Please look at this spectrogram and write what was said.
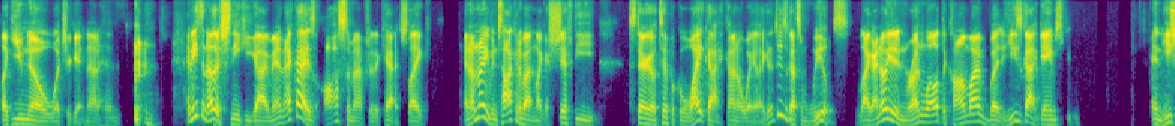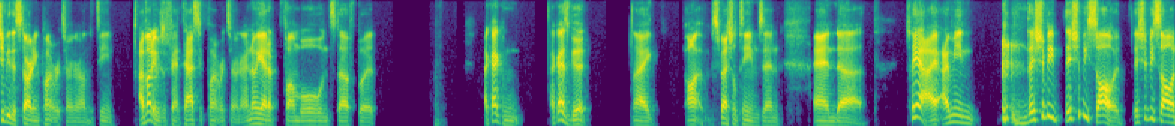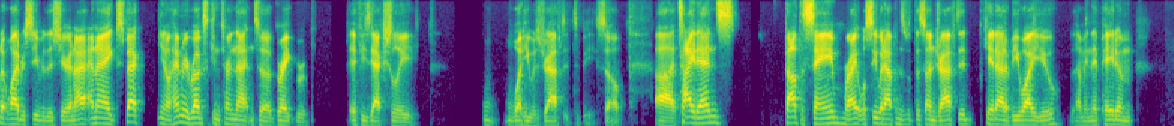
like you know what you're getting out of him. and he's another sneaky guy, man. That guy is awesome after the catch. Like, and I'm not even talking about in like a shifty, stereotypical white guy kind of way. Like, that dude's got some wheels. Like, I know he didn't run well at the combine, but he's got game speed. And he should be the starting punt returner on the team. I thought he was a fantastic punt returner. I know he had a fumble and stuff, but that guy can. That guy's good. Like special teams and and uh, so yeah. I, I mean, they should be they should be solid. They should be solid at wide receiver this year, and I and I expect you know Henry Ruggs can turn that into a great group if he's actually what he was drafted to be. So uh, tight ends about the same, right? We'll see what happens with this undrafted kid out of BYU. I mean, they paid him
